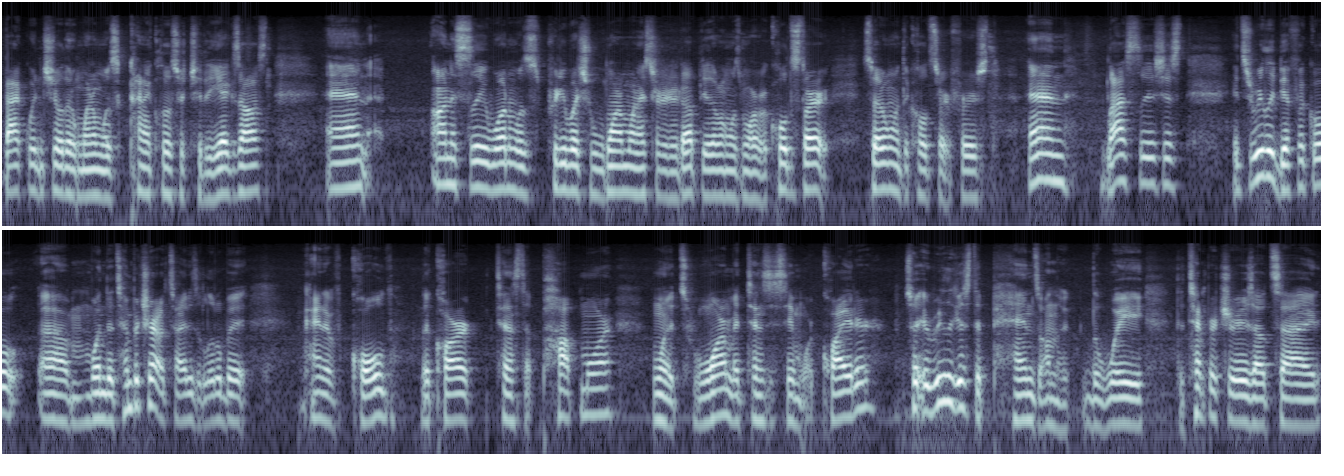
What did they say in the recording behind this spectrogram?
back windshield, and one was kind of closer to the exhaust. And honestly, one was pretty much warm when I started it up. The other one was more of a cold start. So I went with the cold start first. And lastly, it's just, it's really difficult. Um, when the temperature outside is a little bit kind of cold, the car tends to pop more. When it's warm, it tends to stay more quieter. So it really just depends on the, the way the temperature is outside.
